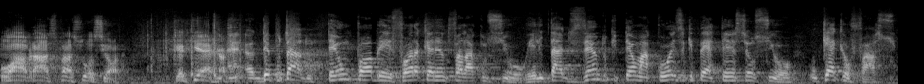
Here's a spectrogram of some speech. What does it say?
Um abraço para sua senhora. O que, que é, cachorro? É, deputado, tem um pobre aí fora querendo falar com o senhor. Ele está dizendo que tem uma coisa que pertence ao senhor. O que é que eu faço?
